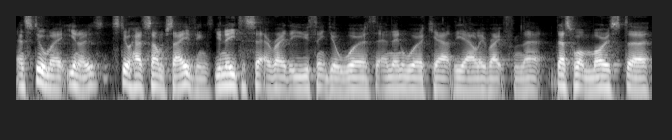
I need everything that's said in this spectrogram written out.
and still make you know still have some savings, you need to set a rate that you think you're worth and then work out the hourly rate from that. That's what most uh,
